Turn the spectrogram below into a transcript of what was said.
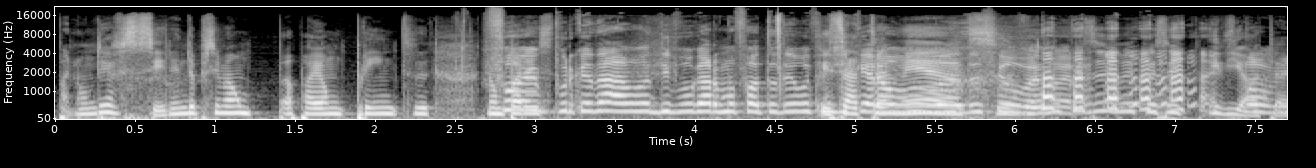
pá, não deve ser, ainda por cima é um, pá, é um print. Não Foi parece. porque a divulgar uma foto dele a fingir que era o da Silva, não era? Uma coisa idiota.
